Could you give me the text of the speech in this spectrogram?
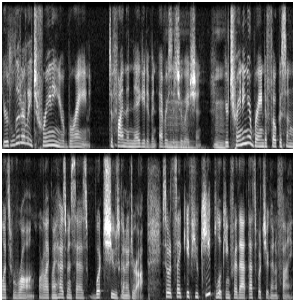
you're literally training your brain to find the negative in every mm. situation. Mm. You're training your brain to focus on what's wrong, or like my husband says, what shoe's going to drop. So it's like if you keep looking for that, that's what you're going to find.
